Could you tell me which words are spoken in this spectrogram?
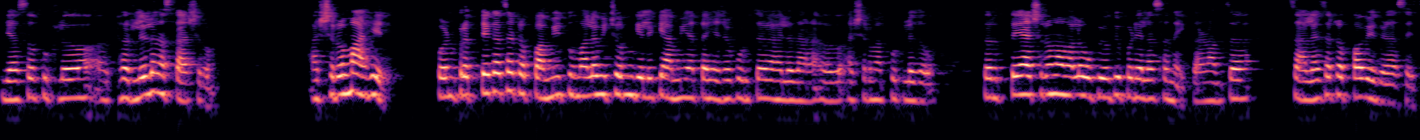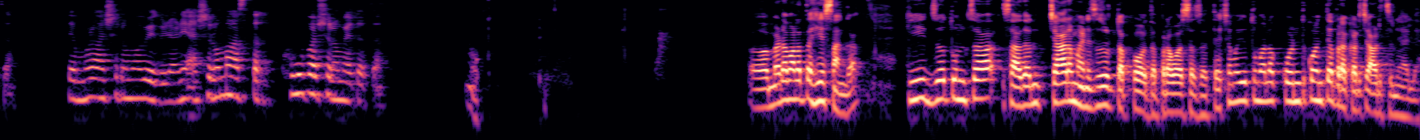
म्हणजे असं कुठलं ठरलेलं नसतं आश्रम. आश्रम आहेत पण प्रत्येकाचा टप्पा. मी तुम्हाला विचारून गेले की आम्ही आता ह्याच्या पुढचं राहायला जाणार आश्रमात कुठले जाऊ. तर ते आश्रम आम्हाला उपयोगी पडेल असं नाही कारण आमचा चालायचा टप्पा वेगळा असायचा. त्यामुळं आश्रम वेगळे आणि आश्रम असतात. खूप आश्रम आहेत आता. ओके. ठीक मॅडम मला आता हे सांगा की जो तुमचा साधारण चार महिन्याचा जो टप्पा होता प्रवासाचा त्याच्यामध्ये तुम्हाला कोणकोणत्या प्रकारच्या अडचणी आल्या?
